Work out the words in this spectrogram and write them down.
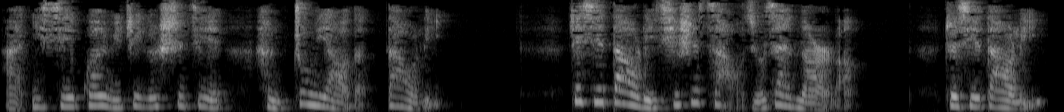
啊一些关于这个世界很重要的道理。这些道理其实早就在那儿了。这些道理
